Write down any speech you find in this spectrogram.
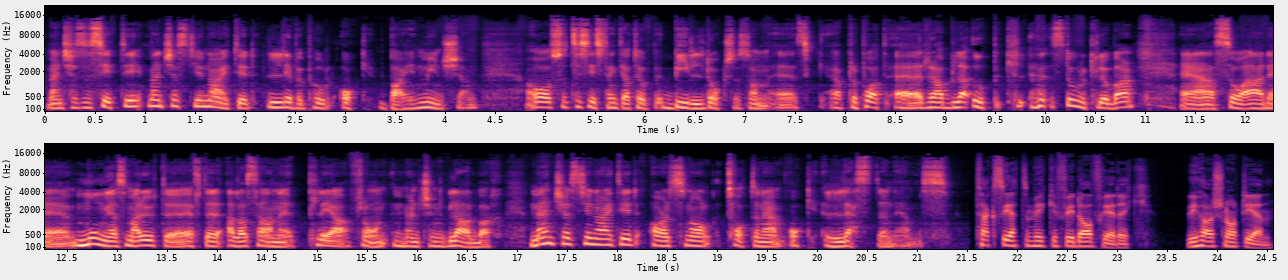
Manchester City, Manchester United, Liverpool och Bayern München. Och så till sist tänkte jag ta upp bild också som, eh, apropå att eh, rabbla upp storklubbar, eh, så är det många som är ute efter Alassane Plea från Mönchengladbach. Manchester United, Arsenal, Tottenham och Leicester nämns. Tack så jättemycket för idag Fredrik. Vi hörs snart igen.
